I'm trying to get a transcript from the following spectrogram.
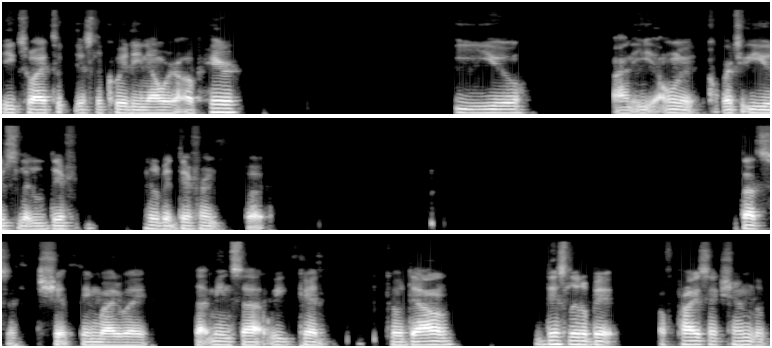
DXY took this liquidity, now we're up here. EU and E only compared to EU is a little different, a little bit different, but that's a shit thing by the way. That means that we could go down this little bit of price action look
